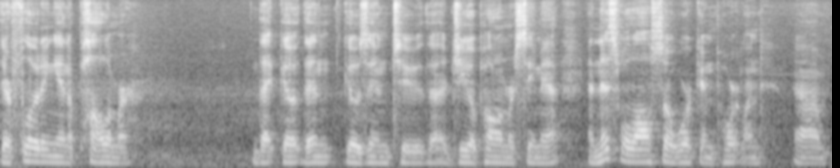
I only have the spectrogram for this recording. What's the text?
they're floating in a polymer that go, then goes into the geopolymer cement. And this will also work in Portland. Um,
